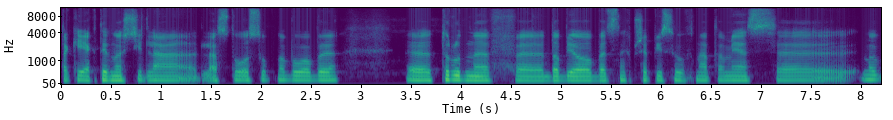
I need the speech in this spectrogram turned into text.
takiej aktywności dla, dla 100 osób no byłoby e, trudne w e, dobie obecnych przepisów. Natomiast no,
